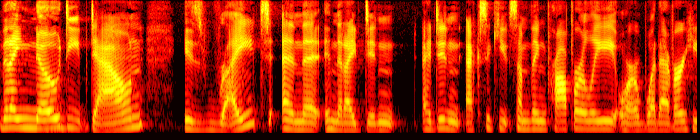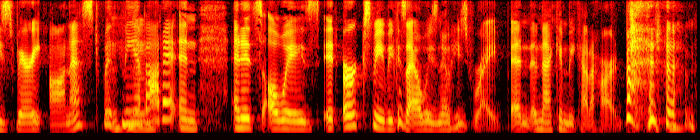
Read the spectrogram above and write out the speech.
that I know deep down is right and that and that I didn't I didn't execute something properly or whatever. He's very honest with me about it, and and it's always it irks me because I always know he's right, and and that can be kind of hard. But um,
